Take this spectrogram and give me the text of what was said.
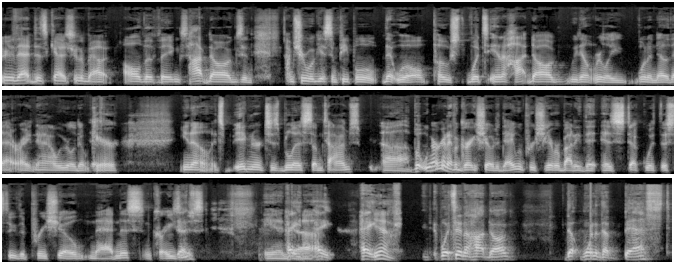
through that discussion about all the things, hot dogs, and I'm sure we'll get some people that will post what's in a hot dog. We don't really want to know that right now. We really don't Yes. care. You know, it's ignorance is bliss sometimes. Uh, but we are going to have a great show today. We appreciate everybody that has stuck with us through the pre-show madness and craziness. And hey uh, hey hey yeah. what's in a hot dog the, one of the best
